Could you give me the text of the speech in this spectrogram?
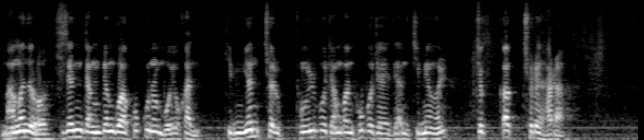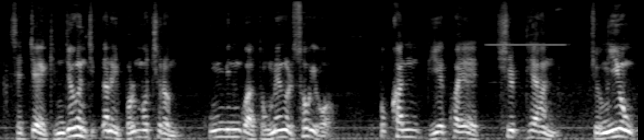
망언으로 희생장병과 국군을 모욕한 김연철 통일부 장관 후보자에 대한 지명을 즉각 철회하라. 셋째, 김정은 집단의 볼모처럼 국민과 동맹을 속이고 북한 비핵화에 실패한 정의용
